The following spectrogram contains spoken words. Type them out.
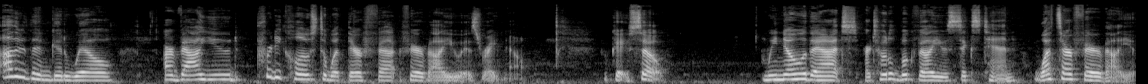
other than goodwill are valued pretty close to what their fa- fair value is right now. Okay, so we know that our total book value is 610. What's our fair value?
